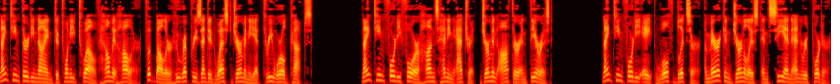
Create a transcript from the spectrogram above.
1939–2012 Helmut Haller, footballer who represented West Germany at three World Cups. 1944 Hans Henning Atrott, German author and theorist. 1948 Wolf Blitzer, American journalist and CNN reporter.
